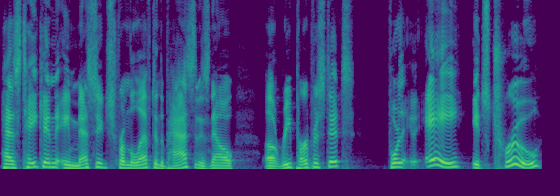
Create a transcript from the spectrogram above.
has taken a message from the left in the past and has now uh, repurposed it for a? It's true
